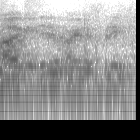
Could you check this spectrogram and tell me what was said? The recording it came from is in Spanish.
Pague, pague el precio.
